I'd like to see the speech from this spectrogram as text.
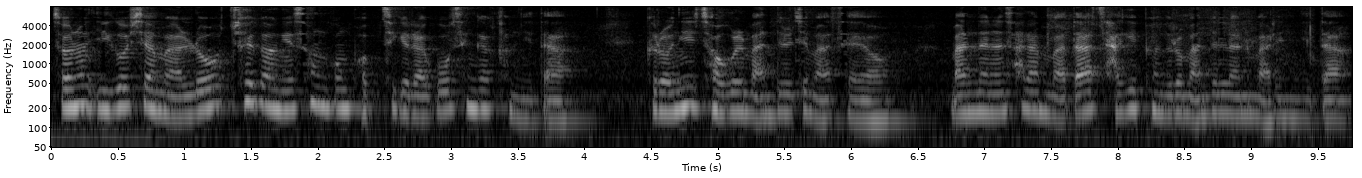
저는 이것이야말로 최강의 성공 법칙이라고 생각합니다. 그러니 적을 만들지 마세요. 만나는 사람마다 자기 편으로 만들라는 말입니다.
